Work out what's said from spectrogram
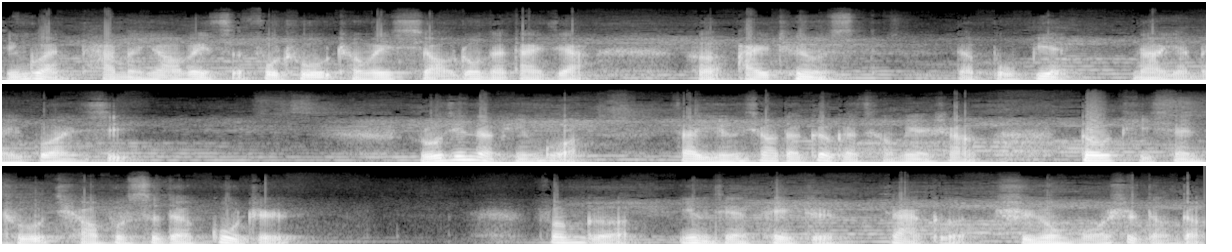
尽管他们要为此付出成为小众的代价和 iTunes 的不便，那也没关系。如今的苹果在营销的各个层面上都体现出乔布斯的固执，风格、硬件配置、价格、使用模式等等。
